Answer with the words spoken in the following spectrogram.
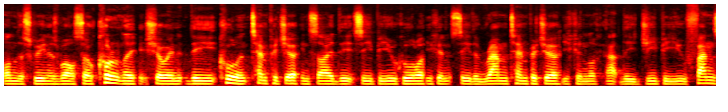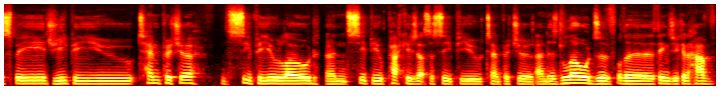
on the screen as well. So currently it's showing the coolant temperature inside the CPU cooler. You can see the RAM temperature. You can look at the GPU fan speed, GPU temperature, the CPU load and CPU package, that's the CPU temperature. And there's loads of other things you can have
